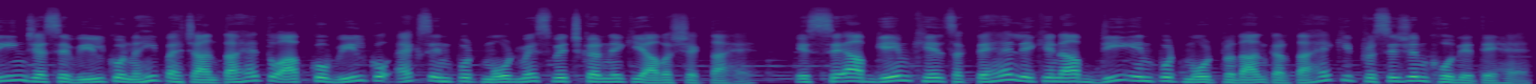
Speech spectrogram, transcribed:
तीन जैसे व्हील को नहीं पहचानता है तो आपको व्हील को एक्स इनपुट मोड में स्विच करने की आवश्यकता है। इससे आप गेम खेल सकते हैं, लेकिन आप डी इनपुट मोड प्रदान करता है कि प्रिसीजन खो देते हैं।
